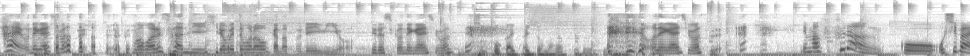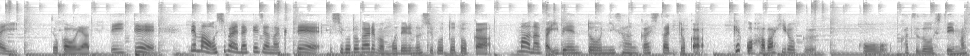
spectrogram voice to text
はい、お願いします。ままるさんに広めてもらおうかなと、レイミーを。よろしくお願いします。振興会会長にならせていただいて。お願いします。で、まあ、普段、こう、お芝居とかをやっていて、で、まあ、お芝居だけじゃなくて、仕事があればモデルの仕事とか、まあ、なんかイベントに参加したりとか、結構幅広く、こう、活動しています。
